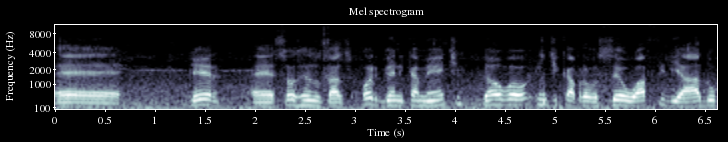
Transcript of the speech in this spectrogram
é, ter é, seus resultados organicamente, então eu vou indicar para você o afiliado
